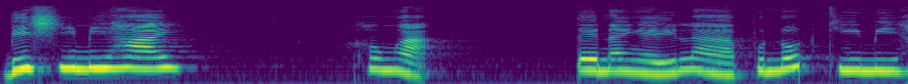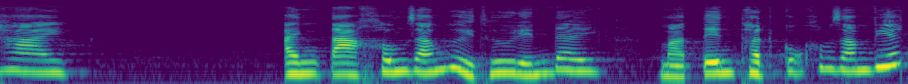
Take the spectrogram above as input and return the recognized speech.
Bishi Mihai? Không ạ. Tên anh ấy là Punotki Mihai. Anh ta không dám gửi thư đến đây mà tên thật cũng không dám viết.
